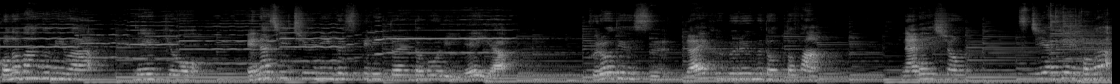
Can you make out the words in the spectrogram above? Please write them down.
この番組は提供エナジーチューニングスピリットボディレイヤープロデュースライフブルームドットファンナレーション土屋恵子が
